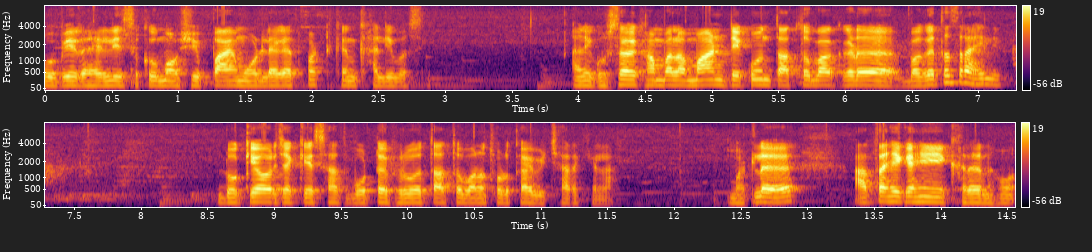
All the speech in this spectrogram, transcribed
उभी राहिली सकू मावशी पाय मोडल्यागत पटकन खाली बसली. आणि घुसळ खांबाला मान टेकून तातोबाकडं बघतच राहिली. डोक्यावरच्या केसात बोटं फिरवत तातोबानं थोडका विचार केला. म्हटलं आता हे काही खरं नव्हं.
